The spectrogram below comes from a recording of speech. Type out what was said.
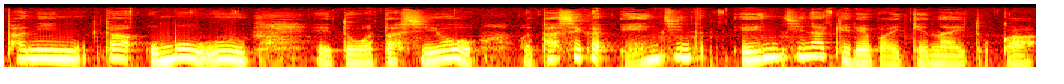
他人が思う、えーと、私を私が演じ演じなければいけないとか、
